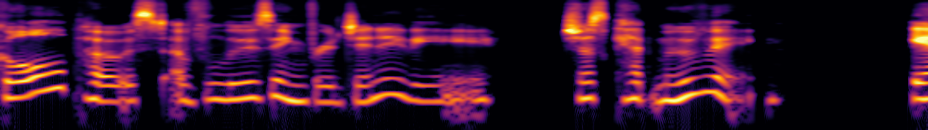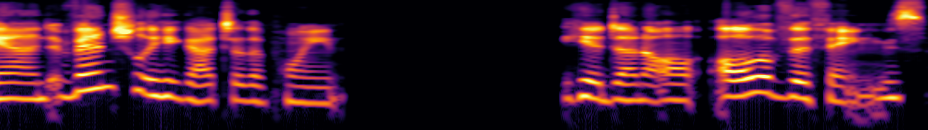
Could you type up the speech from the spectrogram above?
goalpost of losing virginity just kept moving. And eventually he got to the point he had done all, all of the things,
